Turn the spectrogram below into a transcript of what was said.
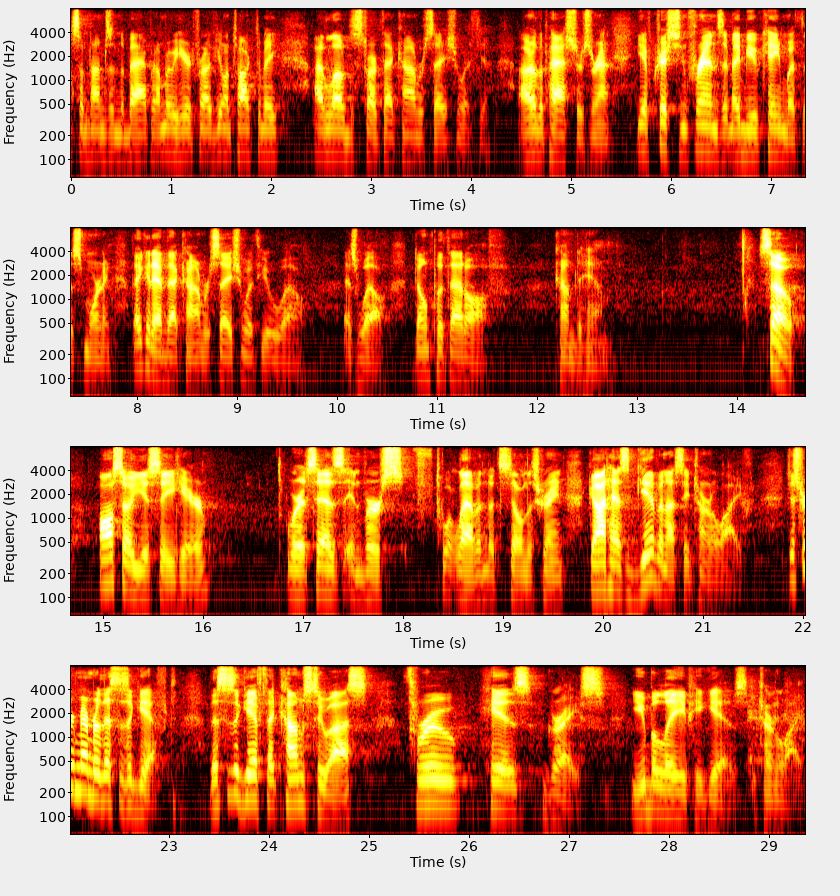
sometimes in the back, but I'm going to be here in front. If you want to talk to me, I'd love to start that conversation with you. Other pastors around. You have Christian friends that maybe you came with this morning. They could have that conversation with you as well, as well. Don't put that off. Come to Him. So, also you see here, where it says in verse 11, that's still on the screen, God has given us eternal life. Just remember this is a gift. This is a gift that comes to us through His grace. You believe He gives eternal life.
